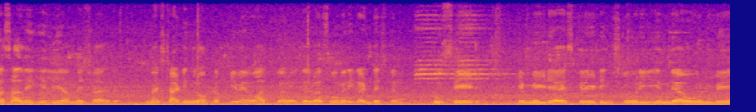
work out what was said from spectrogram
मसाले के लिए हमेशा मैं स्टार्टिंग लॉकअप की मैं बात करूँ there are so many contestant who said कि media is creating story in their own way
